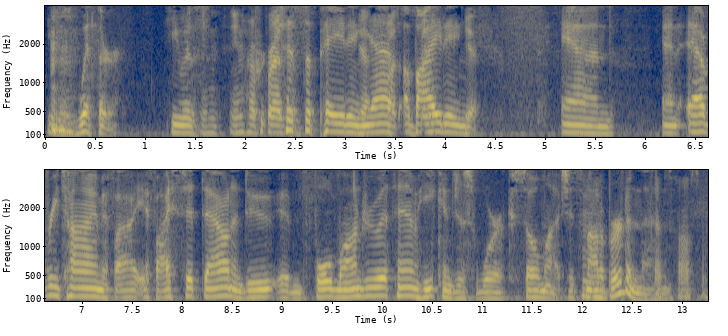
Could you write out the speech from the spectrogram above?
he was with her. He was In her presence. participating, Yeah, yes, participating. abiding, Yes. and And every time if I if I sit down and do and fold laundry with him, he can just work so much. It's not a burden then. Hmm. That's awesome.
